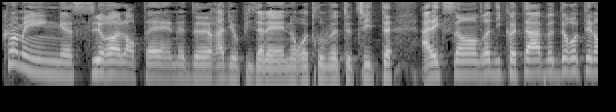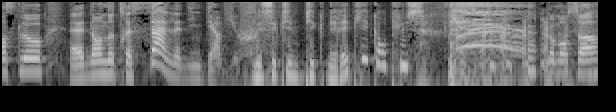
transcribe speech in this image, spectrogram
Coming sur l'antenne de Radio Pisalène. On retrouve tout de suite Alexandre Dicotab, Dorothée Lancelot euh, dans notre salle d'interview. Mais c'est qui me pique mes répliques en plus. Comment ça?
